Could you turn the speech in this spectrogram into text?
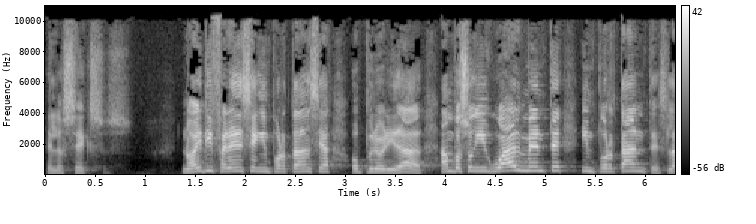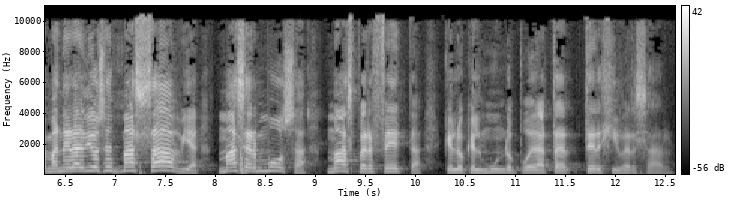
de los sexos. No hay diferencia en importancia o prioridad. Ambos son igualmente importantes. La manera de Dios es más sabia, más hermosa, más perfecta que lo que el mundo pueda tergiversar.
